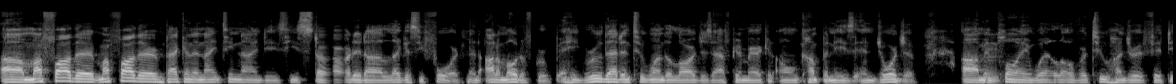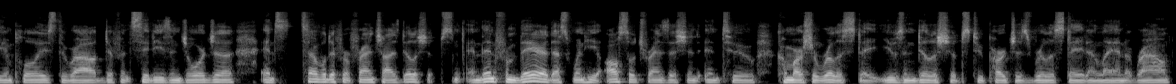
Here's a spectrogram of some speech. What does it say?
Um, my father, my father back in the 1990s, he started uh, Legacy Ford, an automotive group, and he grew that into one of the largest African American owned companies in Georgia um, mm. employing well over 250 employees throughout different cities in Georgia and several different franchise dealerships. And then from there, that's when he also transitioned into commercial real estate, using dealerships to purchase real estate and land around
